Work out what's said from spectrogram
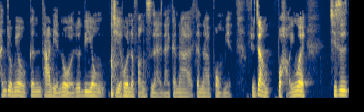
很久没有跟他联络，就利用结婚的方式来来跟他跟他碰面，我觉得这样不好，因为其实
